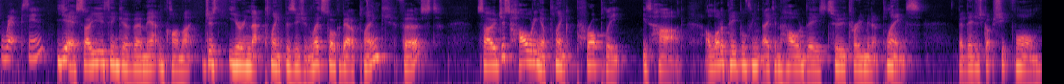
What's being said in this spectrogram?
reps in? Yeah, so you think of a mountain climber, just you're in that plank position. Let's talk about a plank first. So just holding a plank properly is hard. A lot of people think they can hold these two, three minute planks, but they've just got shit form.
